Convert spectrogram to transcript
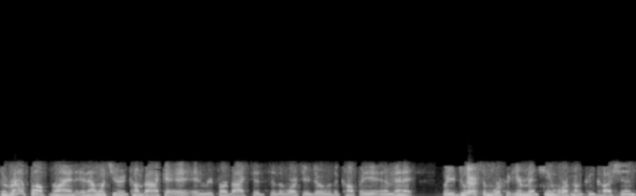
to wrap up, Ryan, and I want you to come back and, and refer back to, to the work you're doing with the company in a minute. But you're doing sure. some work. You're mentioning work on concussions,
